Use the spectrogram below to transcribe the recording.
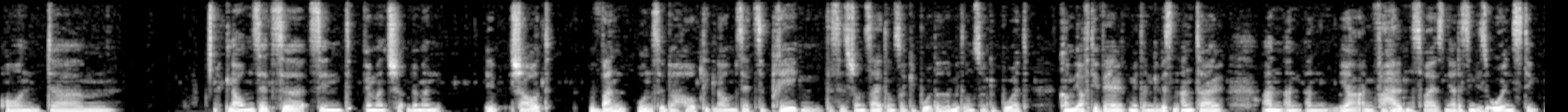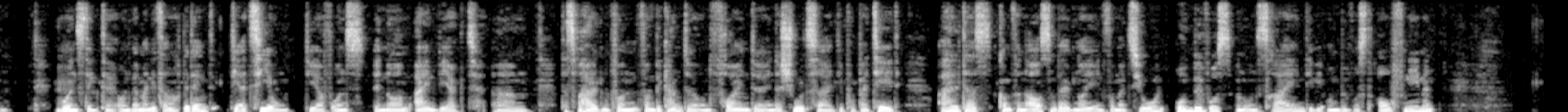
Und ähm, Glaubenssätze sind, wenn man, wenn man schaut, wann uns überhaupt die Glaubenssätze prägen. Das ist schon seit unserer Geburt oder mit unserer Geburt kommen wir auf die Welt mit einem gewissen Anteil an, an, an, ja, an Verhaltensweisen. Ja, das sind diese Urinstinkten. Mhm. Urinstinkte. Und wenn man jetzt auch noch bedenkt, die Erziehung, die auf uns enorm einwirkt, ähm, das Verhalten von, von Bekannte und Freunde in der Schulzeit, die Pubertät, All das kommt von der Außenwelt, neue Informationen, unbewusst in uns rein, die wir unbewusst aufnehmen.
